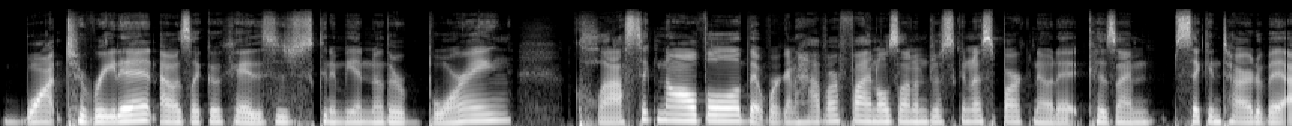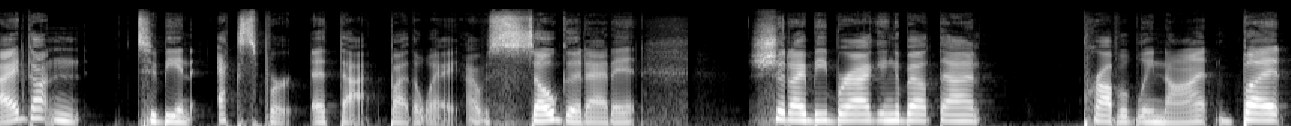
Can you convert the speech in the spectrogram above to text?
want to read it. I was like, okay, this is just going to be another boring classic novel that we're going to have our finals on. I'm just going to spark note it because I'm sick and tired of it. I had gotten to be an expert at that, by the way. I was so good at it should I be bragging about that? Probably not. But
